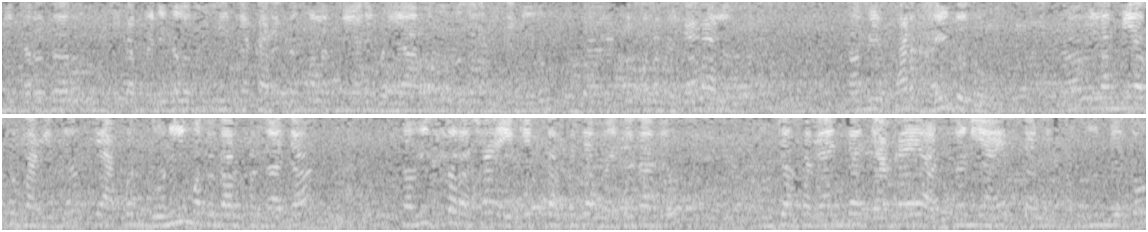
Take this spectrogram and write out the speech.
मी खरं तर एका मेडिकल असोसिएशनच्या कार्यक्रमाला मी आणि भैया आम्ही दोघं जण तिथे गेलो त्यावेळेला ते मला भेटायला आलं तेव्हा मी होतो. त्यावेळेला मी असं सांगितलं की आपण दोन्ही मतदारसंघाच्या सविस्तर अशा एक एक तासाच्या बैठका घेऊ. तुमच्या सगळ्यांच्या ज्या काही अडचणी आहेत त्या मी समजून घेतो.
